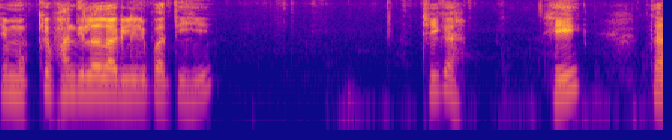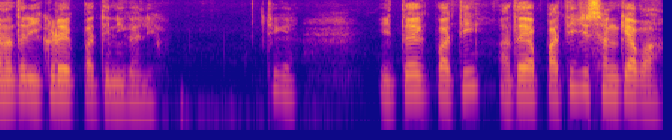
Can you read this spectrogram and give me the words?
हे मुख्य फांदीला लागलेली पाती ही. ठीक आहे? ही त्यानंतर इकडे एक पाती निघाली. ठीक आहे? इथं एक पाती. आता या पातीची संख्या पहा.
